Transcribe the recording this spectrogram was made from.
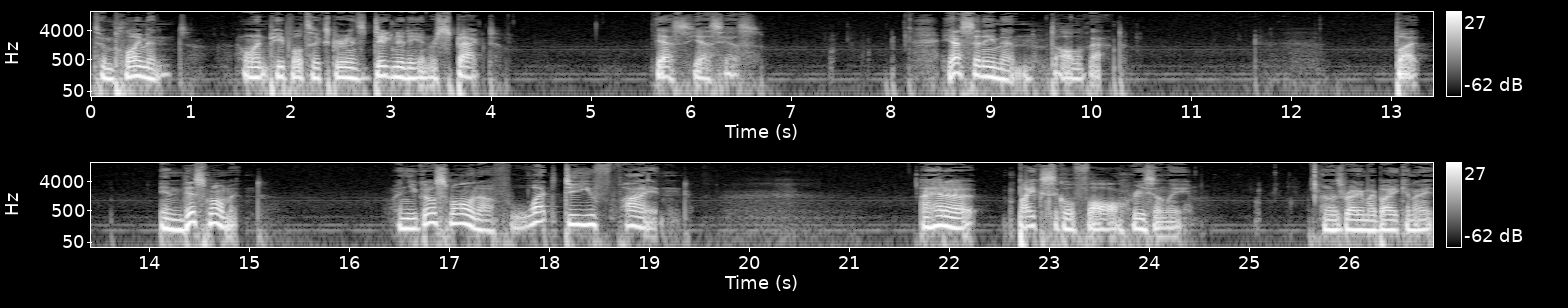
to employment. I want people to experience dignity and respect. Yes, yes, yes. Yes, and amen to all of that. But in this moment, when you go small enough, what do you find? I had a bicycle fall recently. I was riding my bike and I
